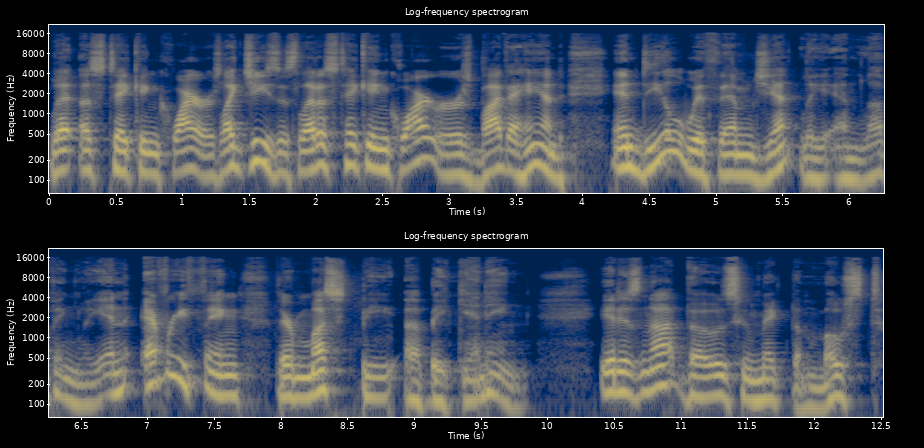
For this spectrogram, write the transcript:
let us take inquirers. Like Jesus, let us take inquirers by the hand and deal with them gently and lovingly. In everything, there must be a beginning. It is not those who make the most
